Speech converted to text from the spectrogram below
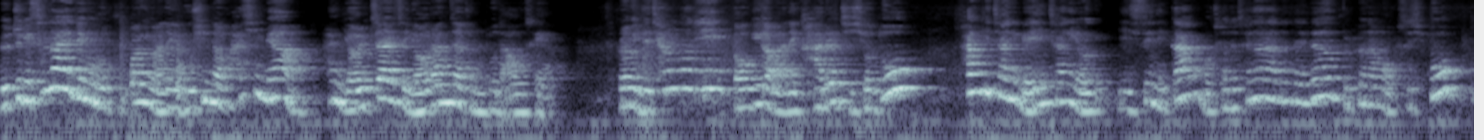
이쪽에 슬라이딩으로 붙박이 만약에 놓으신다고 하시면 한 10자에서 11자 정도 나오세요. 그러면 이제 창문이 여기가 만약에 가려지셔도 환기창이 메인 창이 여기 있으니까 뭐 전혀 생활하는 데는 불편함 없으시고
